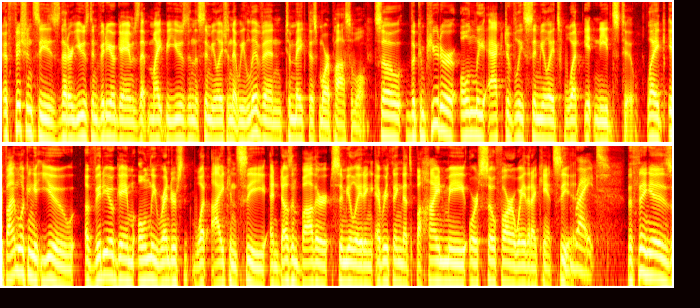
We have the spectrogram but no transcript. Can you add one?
efficiencies that are used in video games that might be used in the simulation that we live in to make this more possible. So the computer only actively simulates what it needs to. Like if I'm looking at you, a video game only renders what I can see and doesn't bother simulating everything that's behind me or so far away that I can't see it. Right. The thing is,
